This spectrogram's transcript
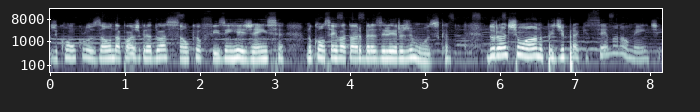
de conclusão da pós-graduação que eu fiz em regência no Conservatório Brasileiro de Música. Durante um ano, pedi para que semanalmente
